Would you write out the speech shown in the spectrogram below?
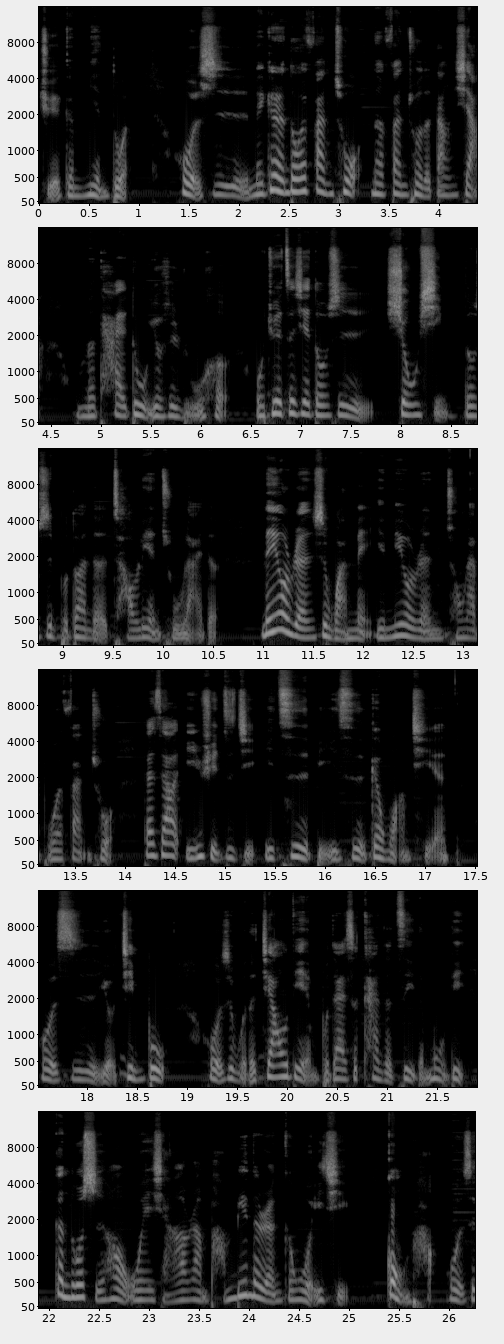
决跟面对？或者是每个人都会犯错，那犯错的当下，我们的态度又是如何？我觉得这些都是修行，都是不断的操练出来的。没有人是完美，也没有人从来不会犯错，但是要允许自己一次比一次更往前，或者是有进步。或者是我的焦点不再是看着自己的目的，更多时候我也想要让旁边的人跟我一起共好，或者是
